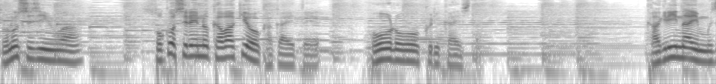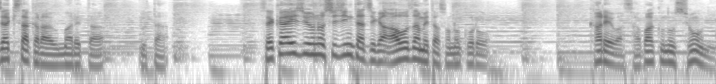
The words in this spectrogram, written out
その詩人は底知れぬ渇きを抱えて放浪を繰り返した限りない無邪気さから生まれた歌。世界中の詩人たちが青ざめたその頃彼は砂漠の商人。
